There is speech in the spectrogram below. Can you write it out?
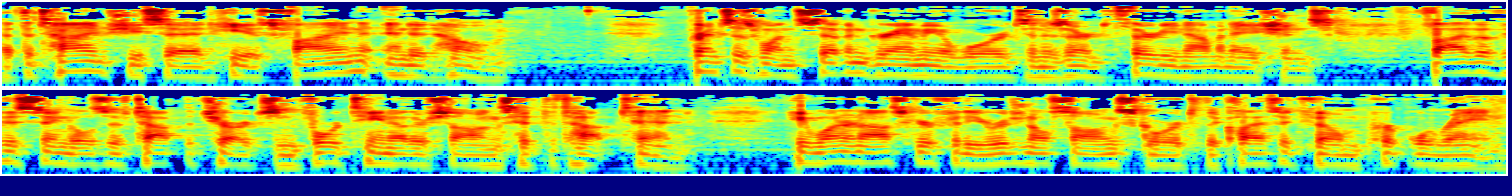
At the time, she said, he is fine and at home. Prince has won seven Grammy Awards and has earned 30 nominations. Five of his singles have topped the charts and 14 other songs hit the top 10. He won an Oscar for the original song score to the classic film Purple Rain.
